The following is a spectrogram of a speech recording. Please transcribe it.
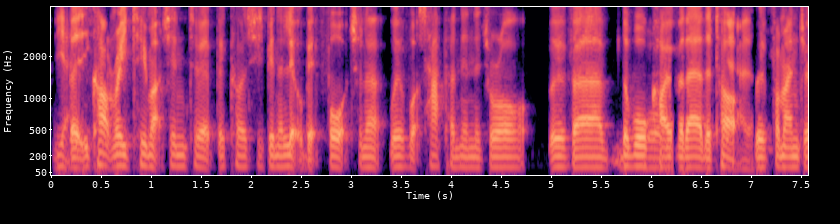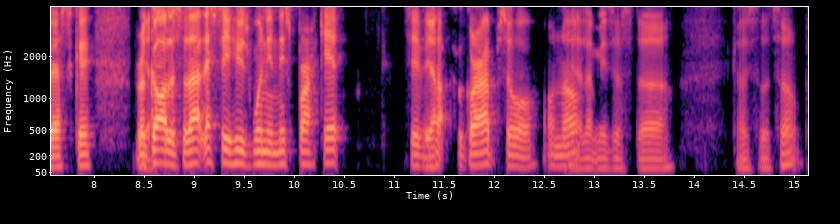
yes. But you can't read too much into it because she's been a little bit fortunate with what's happened in the draw with uh, the walkover there at the top Yeah. with from Andreescu. Regardless of that, let's see who's winning this bracket. See if it's Yeah. up for grabs or or Yeah, not. let me just uh, go to the top.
